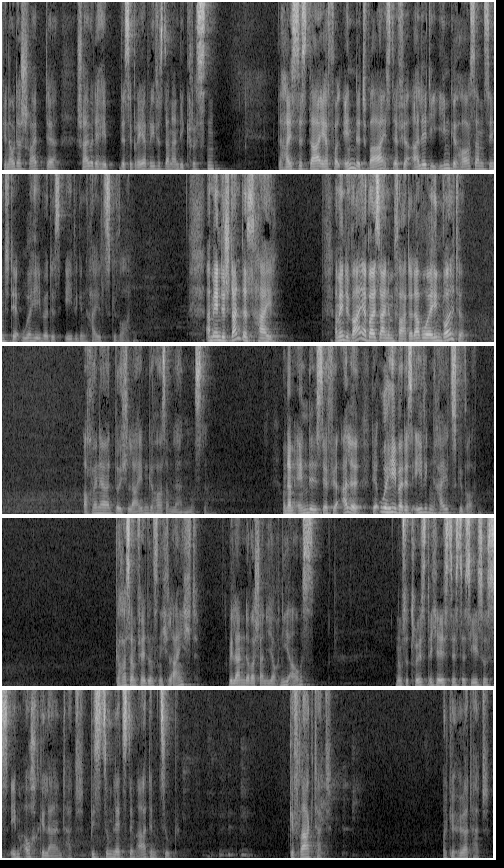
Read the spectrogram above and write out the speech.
Genau das schreibt der Schreiber des Hebräerbriefes dann an die Christen. Da heißt es, da er vollendet war, ist er für alle, die ihm gehorsam sind, der Urheber des ewigen Heils geworden. Am Ende stand das Heil. Am Ende war er bei seinem Vater, da wo er hin wollte. Auch wenn er durch Leiden Gehorsam lernen musste. Und am Ende ist er für alle der Urheber des ewigen Heils geworden. Gehorsam fällt uns nicht leicht. Wir lernen da wahrscheinlich auch nie aus. Und umso tröstlicher ist es, dass Jesus eben auch gelernt hat, bis zum letzten Atemzug gefragt hat und gehört hat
